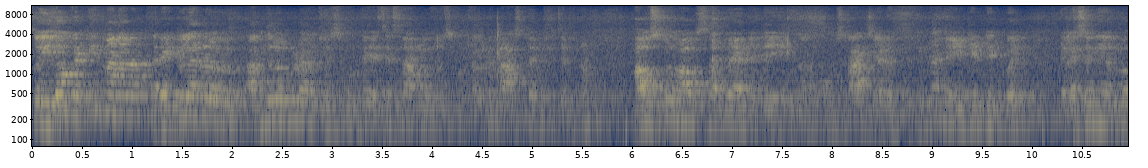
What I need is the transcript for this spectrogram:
సో ఇదొకటి మన రెగ్యులర్ uh, అందులో కూడా చూసుకుంటే ఎస్ఎస్ఆర్లో చూసుకుంటే లాస్ట్ టైం నేను చెప్పినాం. హౌస్ టు హౌస్ సర్వే అనేది మనము స్టార్ట్ చేయడం జరిగింది. అండ్ ఇంటింటికి పోయి ఎలక్షన్ ఇయర్లో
